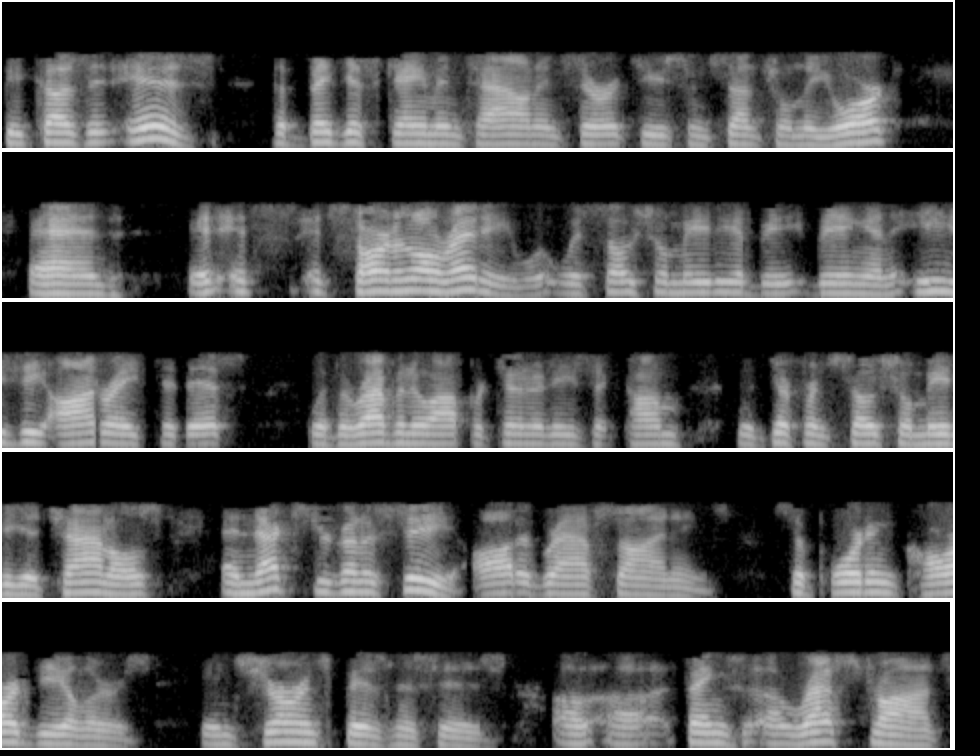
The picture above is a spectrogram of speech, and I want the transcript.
because it is the biggest game in town in Syracuse and Central New York, and it, it's it started already with, with social media be, being an easy entree to this, with the revenue opportunities that come with different social media channels. And next, you're going to see autograph signings, supporting car dealers, insurance businesses, uh, uh, things, uh, restaurants,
